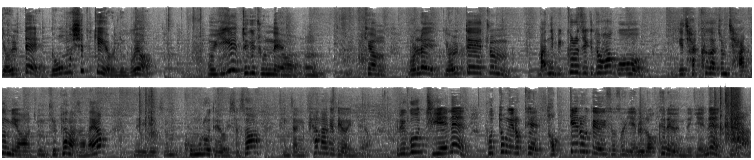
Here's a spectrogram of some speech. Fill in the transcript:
열때 너무 쉽게 열리고요. 어, 이게 되게 좋네요. 응. 그냥 원래 열 때 좀 많이 미끄러지기도 하고 이게 자크가 좀 작으면 좀 불편하잖아요. 근데 이게 좀 고무로 되어 있어서 굉장히 편하게 되어 있네요. 그리고 뒤에는 보통 이렇게 덮개로 되어 있어서 얘를 넣게 되어 있는데 얘는 그냥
